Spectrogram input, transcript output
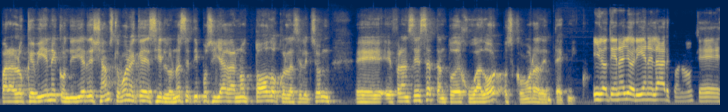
para lo que viene con Didier Deschamps, que bueno, hay que decirlo, ¿no? Ese tipo sí ya ganó todo con la selección francesa, tanto de jugador, pues como ahora de técnico. Y lo tiene a Lloría en el arco, ¿no? Que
